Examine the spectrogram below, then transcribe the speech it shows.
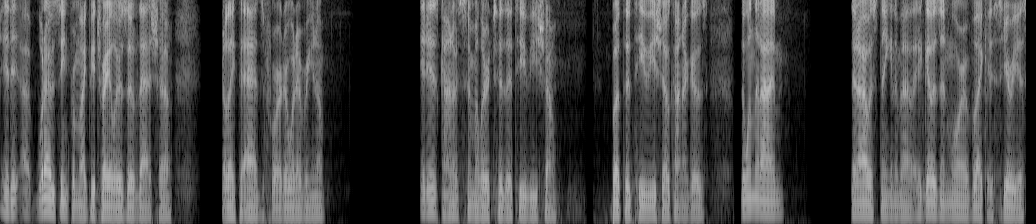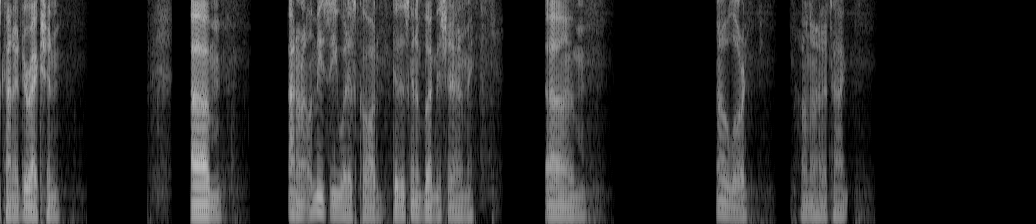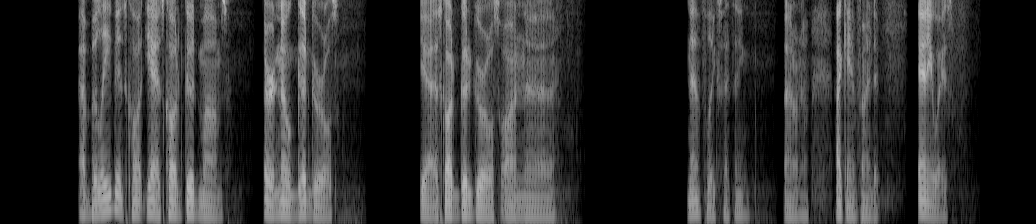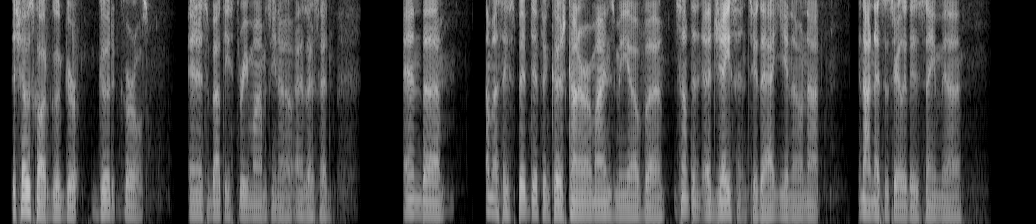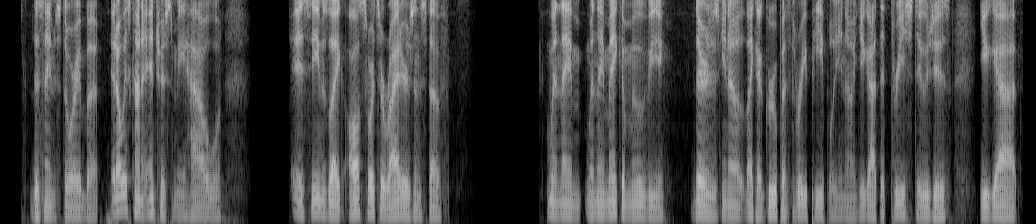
It uh, what I've seen from like the trailers of that show or like the ads for it or whatever, you know. It is kind of similar to the TV show. But the TV show kind of goes the one that I'm that I was thinking about, it goes in more of like a serious kind of direction. Um I don't know. Let me see what it's called cuz it's going to bug the shit out of me. Um. Oh Lord, I don't know how to type. I believe it's called yeah, it's called Good Moms, or no, Good Girls. Yeah, it's called Good Girls on uh, Netflix. I think. I don't know. I can't find it. Anyways, the show is called Good Girl, Good Girls, and it's about these three moms. You know, as I said, and uh, I'm gonna say Spiff Diff and Kush kind of reminds me of uh, something adjacent to that. You know, not not necessarily the same uh, the same story, but it always kind of interests me how it seems like all sorts of writers and stuff when they when they make a movie there's you know like a group of three people you know you got the three stooges you got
